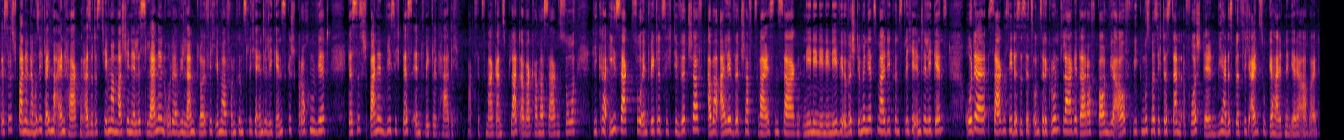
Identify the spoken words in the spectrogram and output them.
Es ist spannend, da muss ich gleich mal einhaken. Also das Thema maschinelles Lernen oder wie landläufig immer von künstlicher Intelligenz gesprochen wird, das ist spannend, wie sich das entwickelt hat. Ich mag es jetzt mal ganz platt, aber kann man sagen, so, die KI sagt, so entwickelt sich die Wirtschaft, aber alle Wirtschaftsweisen sagen, nee, nee, nee, nee, nee, wir überstimmen überstimmen jetzt mal die künstliche Intelligenz? Oder sagen Sie, das ist jetzt unsere Grundlage, darauf bauen wir auf? Wie muss man sich das dann vorstellen? Wie hat es plötzlich Einzug gehalten in Ihre Arbeit?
